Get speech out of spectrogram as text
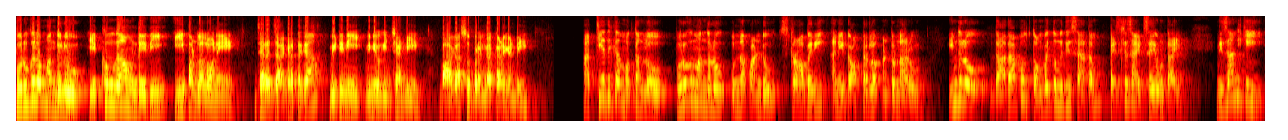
పురుగుల మందులు ఎక్కువగా ఉండేది ఈ పండ్లలోనే. జర జాగ్రత్తగా వీటిని వినియోగించండి. బాగా శుభ్రంగా కడగండి. అత్యధిక మొత్తంలో పురుగు మందులు ఉన్న పండు స్ట్రాబెర్రీ అని డాక్టర్లు అంటున్నారు. ఇందులో దాదాపు తొంభై తొమ్మిది శాతం పెస్టిసైడ్సే ఉంటాయి. నిజానికి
